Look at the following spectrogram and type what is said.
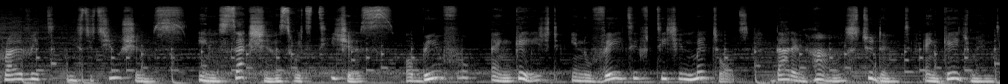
private institutions. In sections with teachers, Obenfo engaged innovative teaching methods that enhance student engagement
